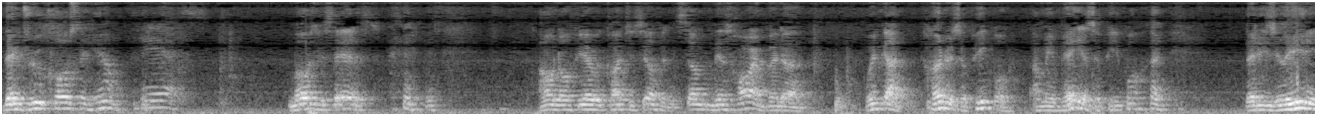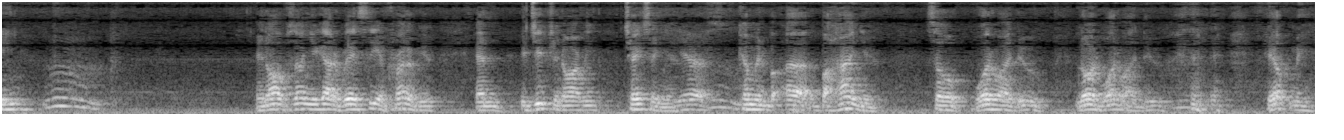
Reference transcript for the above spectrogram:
They drew close to him. Yes. Moses says, I don't know if you ever caught yourself in something this hard, but uh, we've got hundreds of people, I mean millions of people that he's leading. Mm. And all of a sudden you got a Red Sea in front of you and Egyptian army chasing you. Yes. coming uh, behind you. So what do I do? Lord, what do I do? Help me.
